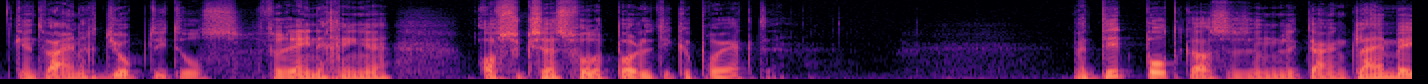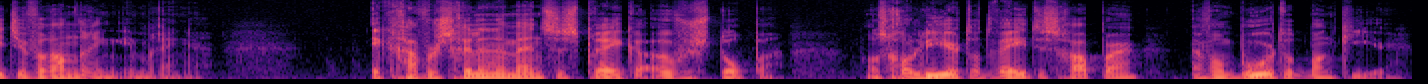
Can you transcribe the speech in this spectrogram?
kent weinig jobtitels, verenigingen of succesvolle politieke projecten. Met dit podcastseizoen wil ik daar een klein beetje verandering in brengen. Ik ga verschillende mensen spreken over stoppen. Van scholier tot wetenschapper en van boer tot bankier.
